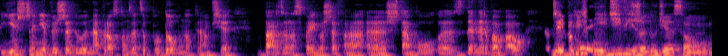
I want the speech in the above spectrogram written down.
jeszcze nie wyszedł na prostą, za co podobno Trump się bardzo na swojego szefa e, sztabu e, zdenerwował. Mnie w ogóle nie dziwi, że ludzie są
